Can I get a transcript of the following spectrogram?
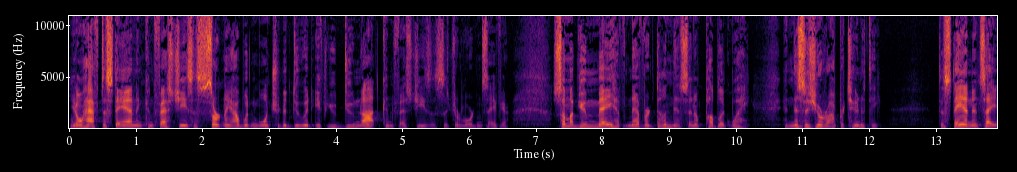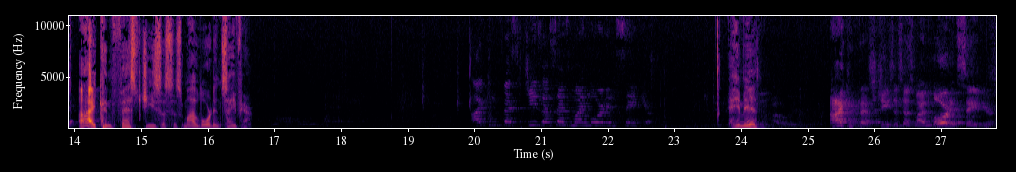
You don't have to stand and confess Jesus. Certainly, I wouldn't want you to do it if you do not confess Jesus as your Lord and Savior. Some of you may have never done this in a public way, and this is your opportunity to stand and say, I confess Jesus as my Lord and Savior. I confess Jesus as my Lord and Savior. Amen. I confess Jesus as my Lord and Savior.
